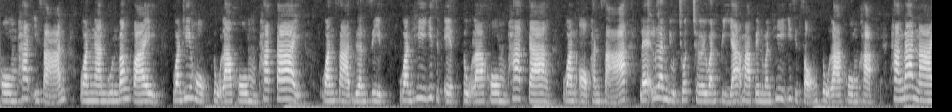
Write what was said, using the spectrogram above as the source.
คม ภาคอีสาน วันงานบุญบั้งไฟ วันที่ 6 ตุลาคม ภาคใต้ วันศาสตร์เดือน 10 วันที่ 21 ตุลาคม ภาคกลาง วันออกพรรษา และเลื่อนหยุดชดเชยวันปิยะมาเป็นวันที่ 22 ตุลาคมค่ะ ทางด้านนาย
